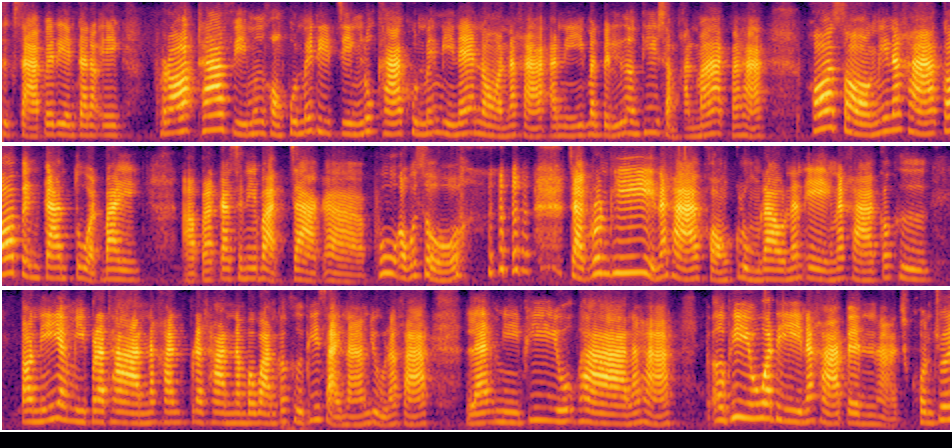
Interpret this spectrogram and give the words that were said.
ศึกษาไปเรียนกันเอาเอง เพราะถ้าฝีมือของคุณไม่ดีจริง ลูกค้าคุณไม่มีแน่นอนนะคะ อันนี้มันเป็นเรื่องที่สำคัญมากนะคะ ข้อ 2 นี่นะคะก็เป็นการตรวจใบประกาศนียบัตรจากผู้อาวุโส จากรุ่นพี่นะคะของกลุ่มเรานั่นเองนะคะก็คือ ตอนนี้ยังมีประธานนะคะ ประธานนัมเบอร์วันก็คือพี่สายน้ำอยู่นะคะ และมีพี่ยุพานะคะ เออพี่ยุวดีนะคะ เป็นคนช่วย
